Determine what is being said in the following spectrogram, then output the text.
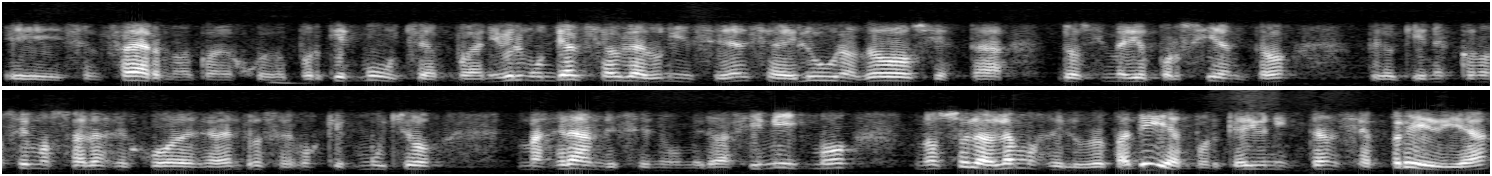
eh, se enferma con el juego, porque es mucha. Pues a nivel mundial se habla de una incidencia del 1, 2 y hasta 2,5%, pero quienes conocemos salas de juego desde adentro sabemos que es mucho más grande ese número. Asimismo, no solo hablamos de ludopatía, porque hay una instancia previa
